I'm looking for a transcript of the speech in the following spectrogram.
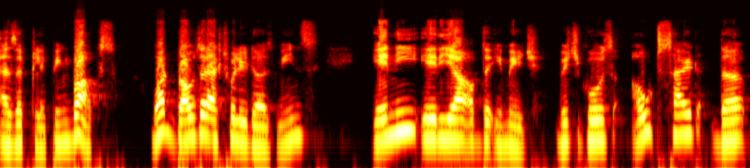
as a clipping box. What browser actually does means any area of the image which goes outside the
